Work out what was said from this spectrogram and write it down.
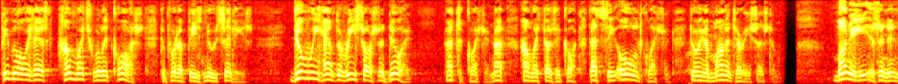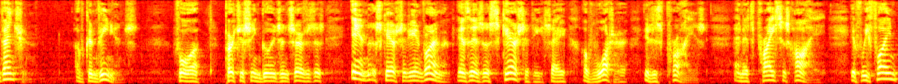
People always ask, how much will it cost to put up these new cities? Do we have the resources to do it? That's the question, not how much does it cost. That's the old question, during the monetary system. Money is an invention of convenience for purchasing goods and services in a scarcity environment. If there's a scarcity, say, of water, it is prized, and its price is high. If we find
